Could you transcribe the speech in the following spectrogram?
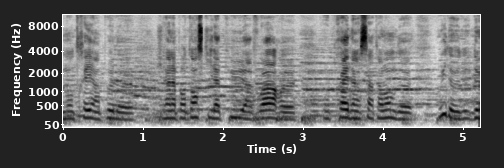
montrer un peu l'importance qu'il a pu avoir auprès d'un certain nombre de, oui, de, de- de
